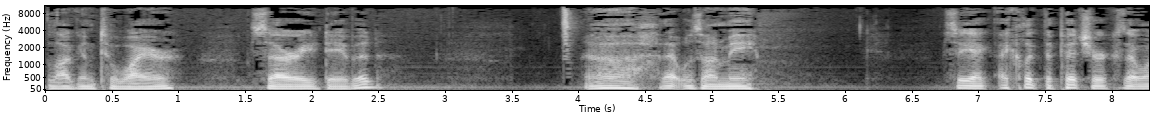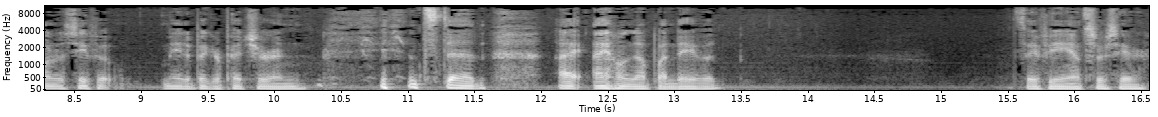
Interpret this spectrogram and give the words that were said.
log into Wire. Sorry, David. Ah, that was on me. See, I, I clicked the picture because I wanted to see if it made a bigger picture, and instead, I, I hung up on David. See if he answers here.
